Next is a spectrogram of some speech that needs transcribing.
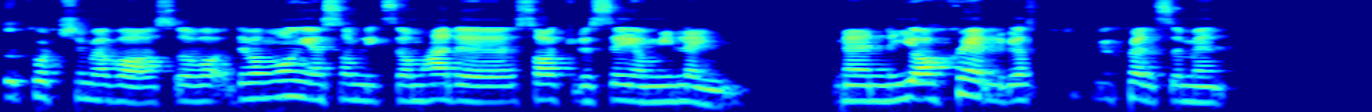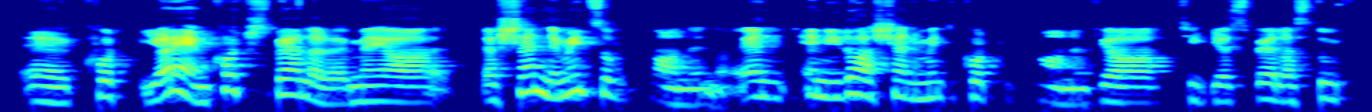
så kort som jag var så var det var många som liksom hade saker att säga om min längd. Men jag själv, jag såg mig själv som en eh, kort, jag är en kort spelare men jag, jag känner mig inte så på planen. Än, än idag känner jag mig inte kort på planen för jag tycker jag spelar stort.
